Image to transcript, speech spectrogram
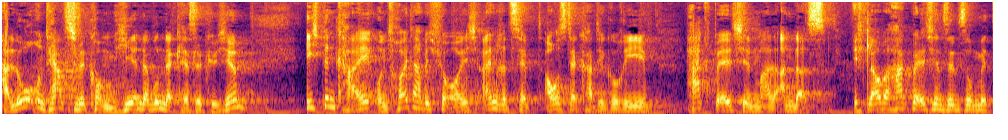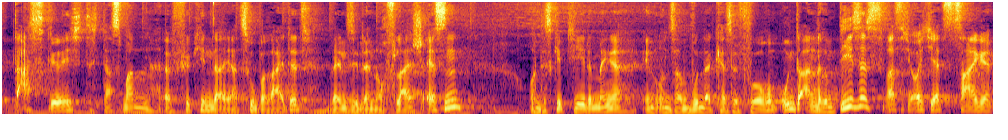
Hallo und herzlich willkommen hier in der Wunderkesselküche. Ich bin Kai und heute habe ich für euch ein Rezept aus der Kategorie Hackbällchen mal anders. Ich glaube Hackbällchen sind somit das Gericht das man äh, für Kinder ja zubereitet, wenn sie denn noch Fleisch essen. Und es gibt jede Menge in unserem Wunderkessel Forum, unter anderem dieses was ich euch jetzt zeige,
